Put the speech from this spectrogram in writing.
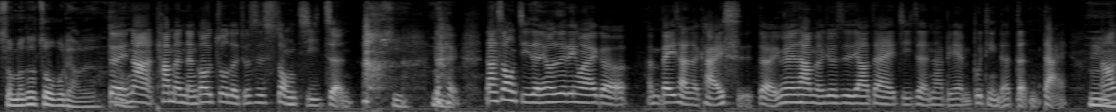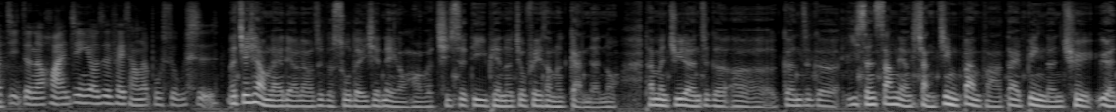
什么都做不了了。对，那他们能够做的就是送急诊。是，对，那送急诊又是另外一个很悲惨的开始。对，因为他们就是要在急诊那边不停的等待，然后急诊的环境又是非常的不舒适。那接下来我们来聊聊这个书的一些内容，好吧？其实第一篇呢就非常的感人哦，他们居然这个呃跟这个医生商量，想尽办法带病人去圆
